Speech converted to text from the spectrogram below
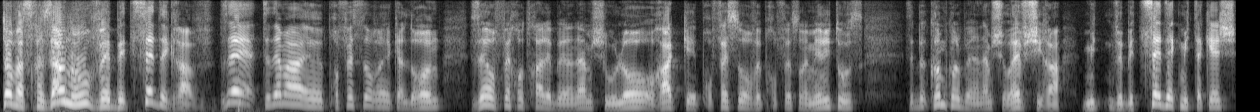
טוב, אז חזרנו, ובצדק רב. זה, אתה יודע מה, אה, פרופסור אה, קלדרון, זה הופך אותך לבן אדם שהוא לא רק אה, פרופסור ופרופסור אמיריטוס, זה קודם כל בן אדם שאוהב שירה, ובצדק מתעקש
